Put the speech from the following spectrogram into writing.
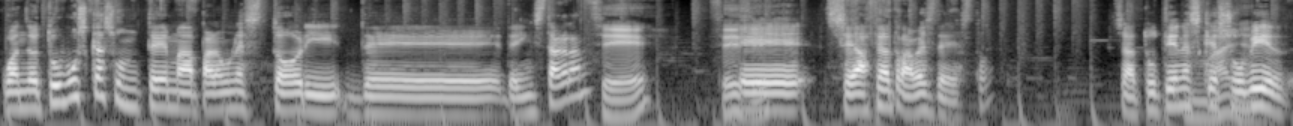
cuando tú buscas un tema para una story de, de Instagram, Sí, sí, sí. eh, se hace a través de esto. O sea, tú tienes que subir,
